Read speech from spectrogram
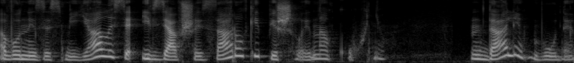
Вони засміялися і, взявшись за руки, пішли на кухню. Далі буде.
